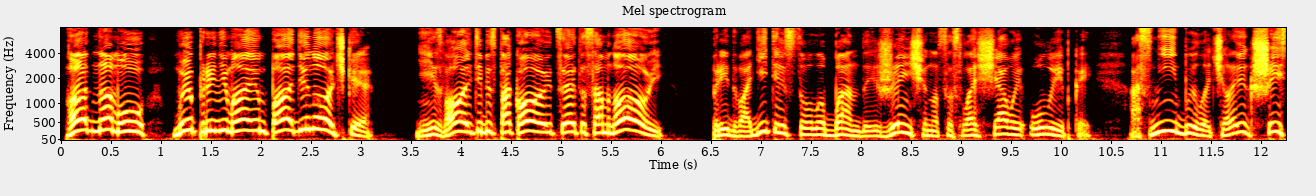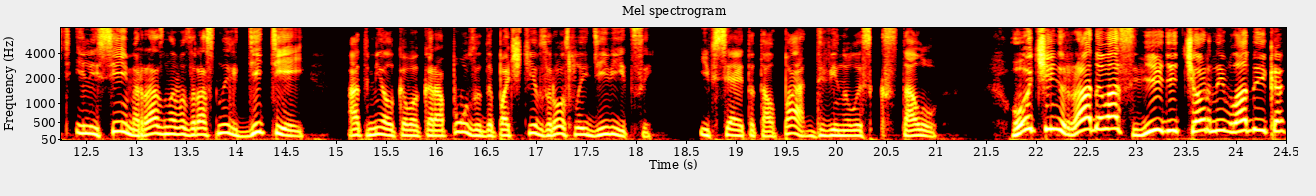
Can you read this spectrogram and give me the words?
«По одному! Мы принимаем поодиночке!» «Не извольте беспокоиться, это со мной!» Предводительствовала бандой женщина со слащавой улыбкой, а с ней было человек шесть или семь разновозрастных детей, от мелкого карапуза до почти взрослой девицы. И вся эта толпа двинулась к столу. «Очень рада вас видеть, черный владыка!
